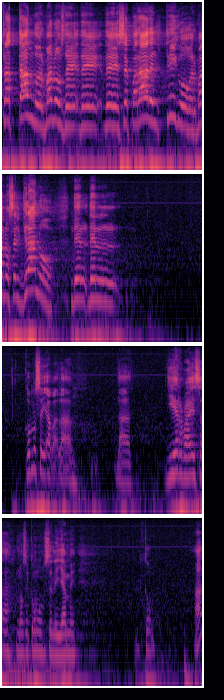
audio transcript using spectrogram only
tratando, hermanos, de, separar el trigo, hermanos, el grano del, del ¿cómo se llama? La, la hierba esa, no sé cómo se le llame. ¿Ah?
